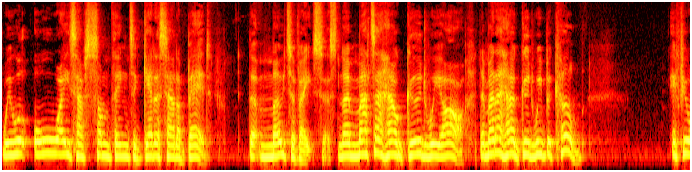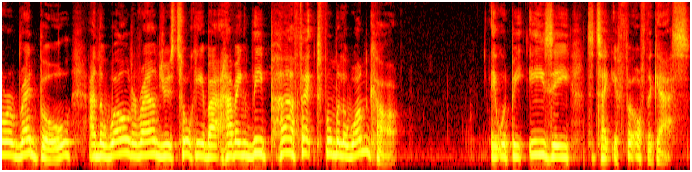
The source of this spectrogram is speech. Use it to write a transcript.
we will always have something to get us out of bed that motivates us, no matter how good we are, no matter how good we become. If you're a Red Bull and the world around you is talking about having the perfect Formula One car, it would be easy to take your foot off the gas.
